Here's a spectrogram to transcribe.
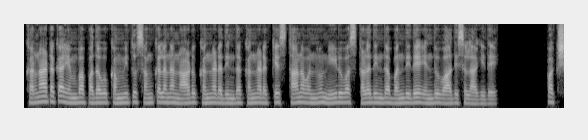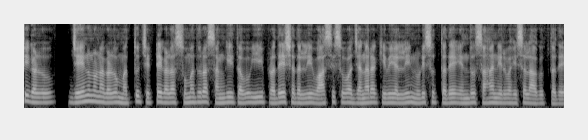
ಕರ್ನಾಟಕ ಎಂಬ ಪದವು ಕಮ್ಮಿತು ಸಂಕಲನ ನಾಡು ಕನ್ನಡದಿಂದ ಕನ್ನಡಕ್ಕೆ ಸ್ಥಾನವನ್ನು ನೀಡುವ ಸ್ಥಳದಿಂದ ಬಂದಿದೆ ಎಂದು ವಾದಿಸಲಾಗಿದೆ. ಪಕ್ಷಿಗಳು, ಜೇನುನೊಣಗಳು ಮತ್ತು ಚಿಟ್ಟೆಗಳ ಸುಮಧುರ ಸಂಗೀತವು ಈ ಪ್ರದೇಶದಲ್ಲಿ ವಾಸಿಸುವ ಜನರ ಕಿವಿಯಲ್ಲಿ ನುಡಿಸುತ್ತದೆ ಎಂದು ಸಹ ನಿರ್ವಹಿಸಲಾಗುತ್ತದೆ.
